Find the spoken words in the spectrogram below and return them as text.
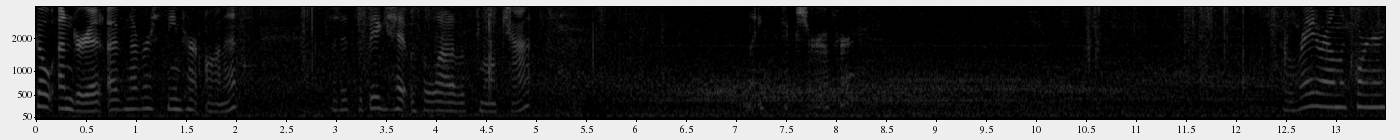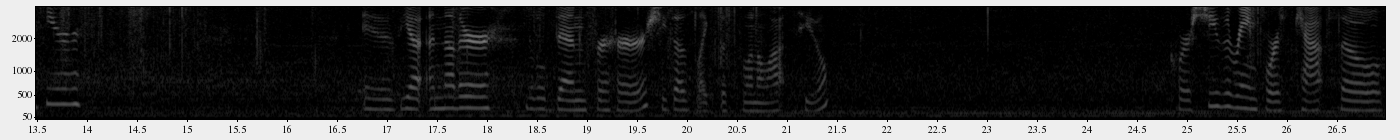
go under it. I've never seen her on it, but it's a big hit with a lot of the small cats. Nice picture of her. So right around the corner here is yet another little den for her. She does like this one a lot too. Of course, she's a rainforest cat, so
